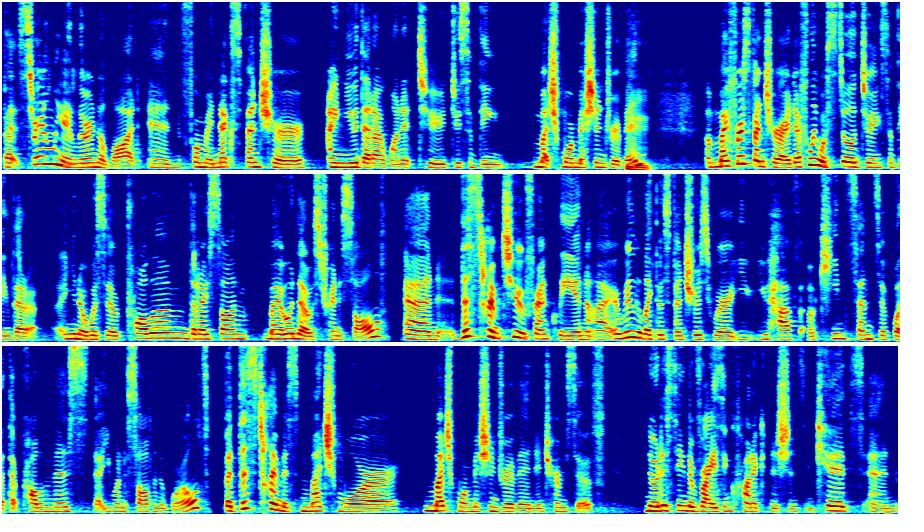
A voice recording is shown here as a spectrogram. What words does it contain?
but certainly I learned a lot. And for my next venture, I knew that I wanted to do something much more mission-driven. Uh, My first venture, I definitely was still doing something that uh, you know was a problem that I saw in my own that I was trying to solve. And this time too, frankly, and I I really like those ventures where you you have a keen sense of what that problem is that you want to solve in the world. But this time is much more much more mission driven in terms of noticing the rising chronic conditions in kids and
